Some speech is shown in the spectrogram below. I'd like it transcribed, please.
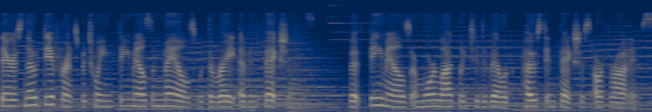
There is no difference between females and males with the rate of infections, but females are more likely to develop post-infectious arthritis.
